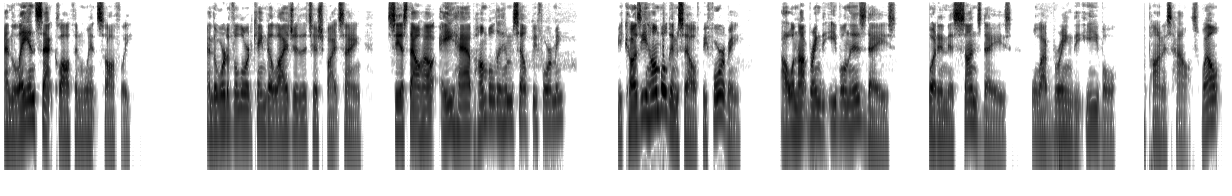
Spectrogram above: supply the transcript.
and lay in sackcloth, and went softly. And the word of the Lord came to Elijah the Tishbite, saying, Seest thou how Ahab humbled himself before me? Because he humbled himself before me, I will not bring the evil in his days, but in his son's days will I bring the evil upon his house. Well,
